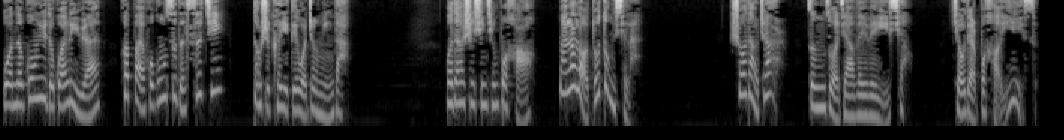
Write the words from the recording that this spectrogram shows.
我那公寓的管理员和百货公司的司机都是可以给我证明的。我当时心情不好，买了老多东西来。”说到这儿。曾作家微微一笑，有点不好意思。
